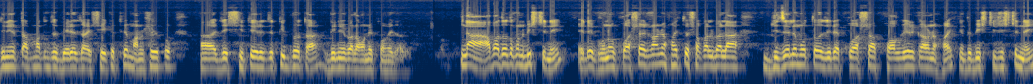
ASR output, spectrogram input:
দিনের তাপমাত্রা যদি বেড়ে যায়, সেক্ষেত্রে মানুষের যে শীতের যে তীব্রতা, দিনের বেলা অনেক কমে যাবে। না, আপাতত কোনো বৃষ্টি নেই। এটা ঘন কুয়াশার কারণে হয়তো সকালবেলা ডিজেলের মতো যেটা কুয়াশা, ফগের কারণে হয়, কিন্তু বৃষ্টি টিষ্টি নেই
